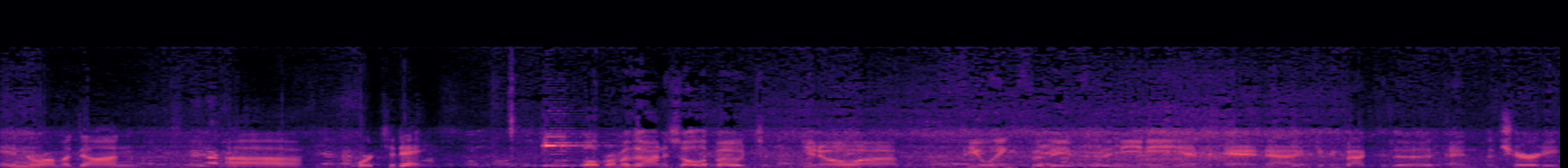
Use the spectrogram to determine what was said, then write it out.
in Ramadan uh, for today? Well, Ramadan is all about you know uh, feeling for the for the needy and and uh, giving back to the and, and, charity.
